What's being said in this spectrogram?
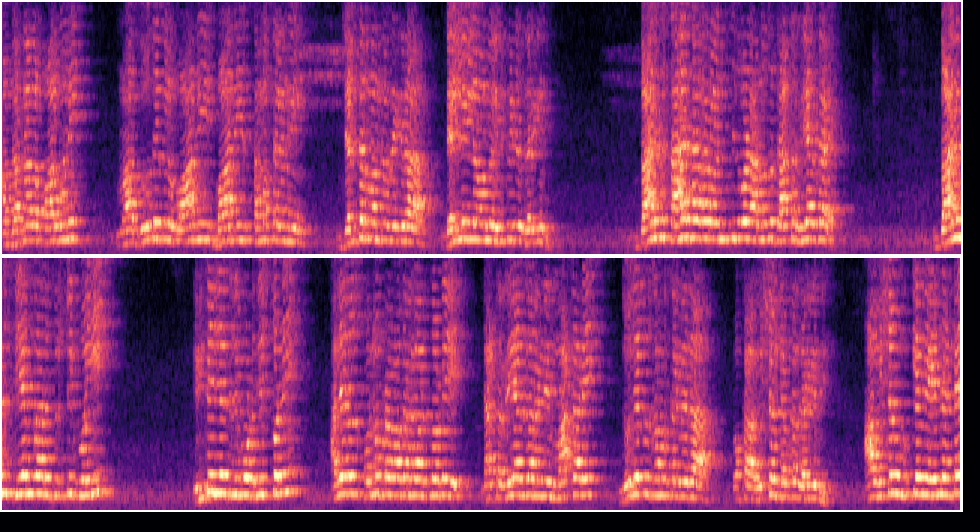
ఆ ధర్నాలో పాల్గొని మా దూదకులు వాణి బాణి సమస్యలని జంతర్ మంతర్ దగ్గర ఢిల్లీ లెవెల్లో వినిపించడం జరిగింది. దానికి సహాయ సహకారాలు అందించింది కూడా ఆ రోజు డాక్టర్ రియాజ్ గారే. దానిని సీఎం గారి దృష్టికి పోయి ఇంటెలిజెన్స్ రిపోర్ట్ తీసుకొని అదే రోజు పొన్నం ప్రభాకర్ గారితో డాక్టర్ రియాజ్ గారు నేను మాట్లాడి దూదేకుల సమస్యల మీద ఒక విషయం చెప్పడం జరిగింది. ఆ విషయం ముఖ్యంగా ఏంటంటే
